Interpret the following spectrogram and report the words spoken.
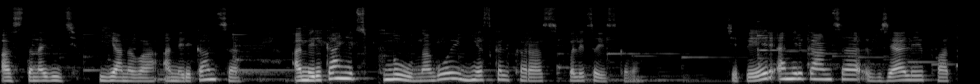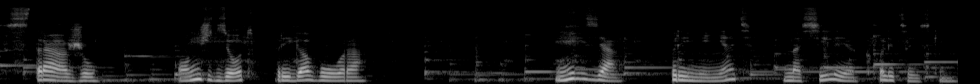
остановить пьяного американца, американец пнул ногой несколько раз полицейского. Теперь американца взяли под стражу. Он ждет приговора. Нельзя применять насилие к полицейским.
